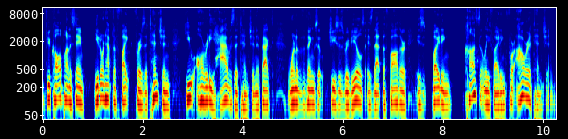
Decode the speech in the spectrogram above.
If you call upon his name, you don't have to fight for his attention. You already have his attention. In fact, one of the things that Jesus reveals is that the Father is fighting, constantly fighting for our attention.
